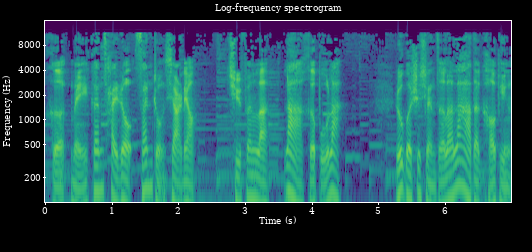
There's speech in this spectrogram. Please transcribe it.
和梅干菜肉三种馅料，区分了辣和不辣。如果是选择了辣的烤饼，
